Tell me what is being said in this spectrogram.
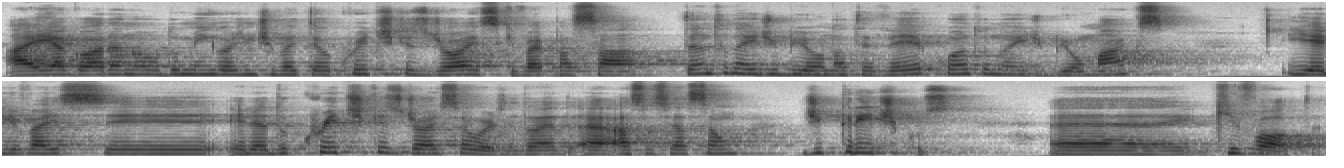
Aí agora no domingo a gente vai ter o Critics' Choice, que vai passar tanto na HBO na TV quanto no HBO Max. E ele vai ser, ele é do Critics' Choice Awards, então é a associação de críticos é, que vota.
